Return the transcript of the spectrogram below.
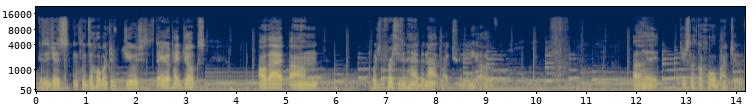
because it just includes a whole bunch of Jewish stereotype jokes. All that, um, which the first season had, but not like too many of. Uh, just like a whole bunch of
